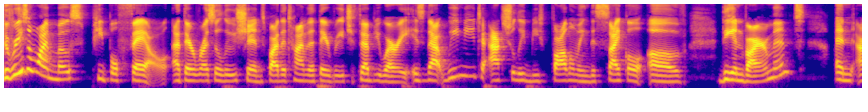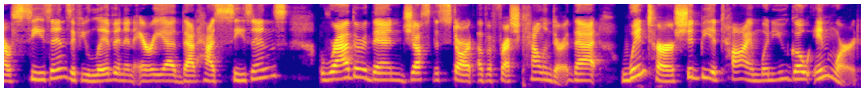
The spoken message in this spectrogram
the reason why most people fail at their resolutions by the time that they reach February is that we need to actually be following the cycle of the environment and our seasons. If you live in an area that has seasons, rather than just the start of a fresh calendar, that winter should be a time when you go inward,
